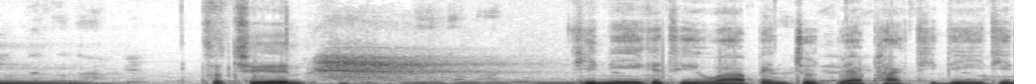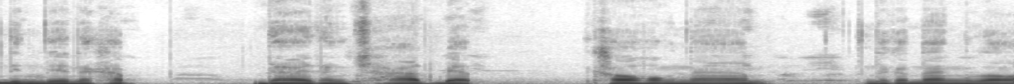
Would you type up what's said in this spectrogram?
อสดชื่น ที่นี่ก็ถือว่าเป็นจุดแวะพักที่ดีที่หนึ่งเลยนะครับ ได้ทั้งชาร์จแบตเข้าห้องน้ำแล้วก็นั่งรอ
